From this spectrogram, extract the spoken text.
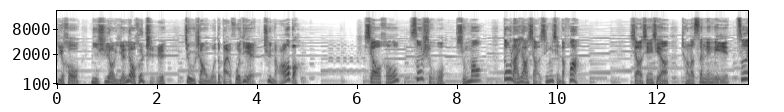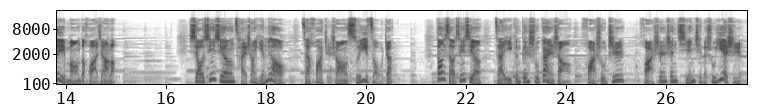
以后你需要颜料和纸，就上我的百货店去拿吧。”小猴、松鼠、熊猫都来要小星星的画，小星星成了森林里最忙的画家了。小星星踩上颜料，在画纸上随意走着。当小星星在一根根树干上画树枝、画深深浅浅的树叶时，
